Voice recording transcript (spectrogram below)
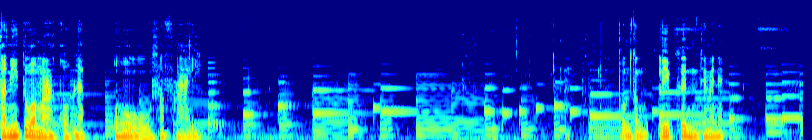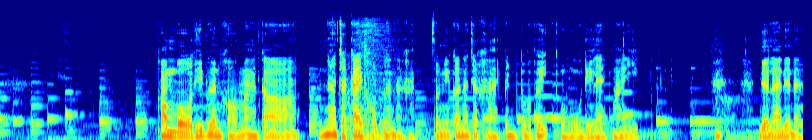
ตอนนี้ตัวมาครบแล้ว โอ้โหซัฟฟ้าอีก ผมต้องรีบขึ้นใช่ไหมเนี่ย คอมโบที่เพื่อนขอมาก็น่าจะใกล้ครบแล้วนะครับ ตอนนี้ก็น่าจะขาดเป็นตัว เอ้ย โอ้โห ดีแลกมาอีก เดี๋ยวนะ เดี๋ยวนะ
